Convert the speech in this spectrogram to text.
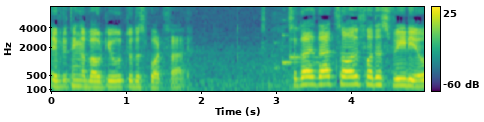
everything about you to the Spotfire so guys that's all for this video.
